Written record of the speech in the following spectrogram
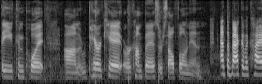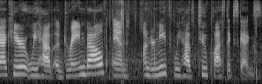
that you can put um, a repair kit or compass or cell phone in. At the back of the kayak here, we have a drain valve and underneath we have two plastic skegs.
